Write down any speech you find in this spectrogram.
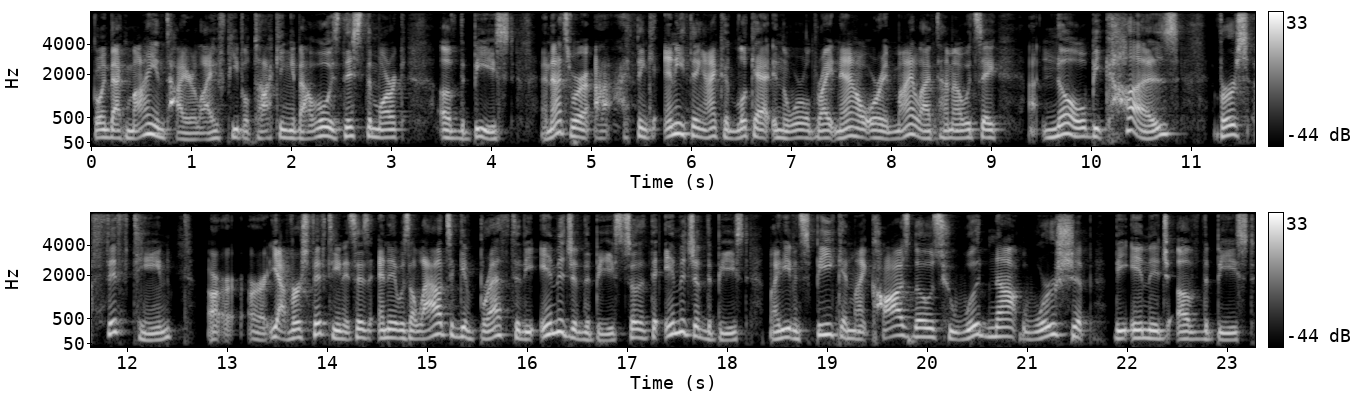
going back my entire life. People talking about, oh, is this the mark of the beast? And that's where I, I think anything I could look at in the world right now or in my lifetime, I would say uh, no, because verse 15, or, or, yeah, verse 15, it says, and it was allowed to give breath to the image of the beast so that the image of the beast might even speak and might cause those who would not worship the image of the beast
